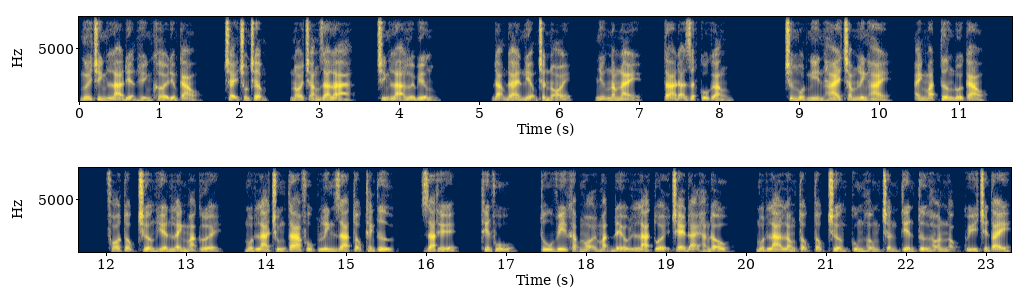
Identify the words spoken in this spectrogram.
ngươi chính là điển hình khởi điểm cao, chạy trốn chậm, nói trắng ra là, chính là lười biếng. Đạm đài niệm trần nói, những năm này, ta đã rất cố gắng. chương 1202, ánh mắt tương đối cao. Phó tộc trưởng hiền lành mà cười, một là chúng ta phục linh gia tộc thánh tử, gia thế, thiên phú, tu vi khắp mọi mặt đều là tuổi trẻ đại hàng đầu, một là long tộc tộc trưởng cùng hồng trần tiên tử hòn ngọc quý trên tay,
